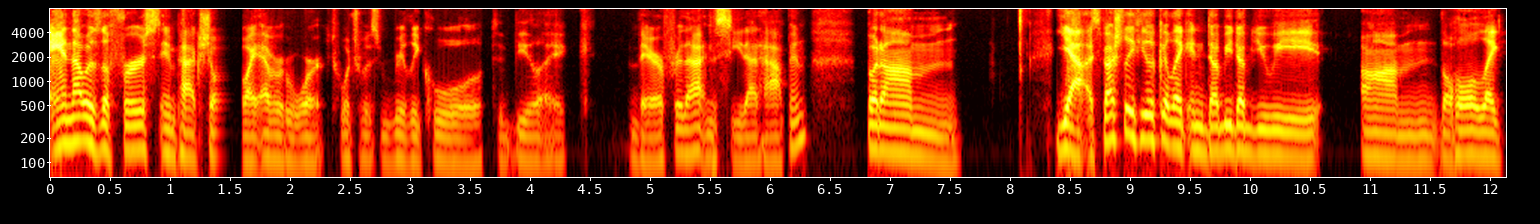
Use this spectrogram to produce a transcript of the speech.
And that was the first Impact show I ever worked, which was really cool to be like there for that and see that happen. But um, yeah, especially if you look at like in WWE, um, the whole like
